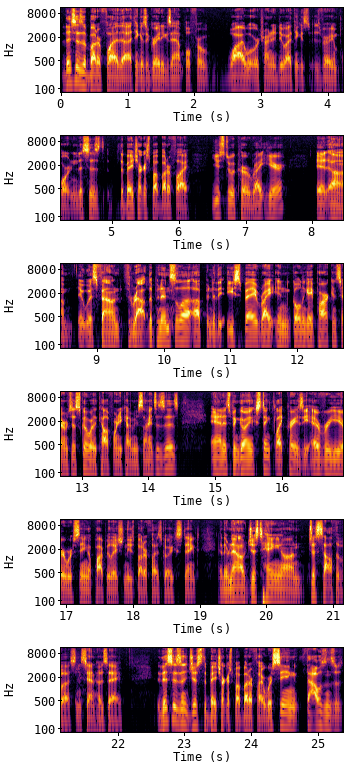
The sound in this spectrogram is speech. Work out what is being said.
this is a butterfly that I think is a great example for why what we're trying to do I think is, is very important. This is the bay checkerspot butterfly used to occur right here. It, um, it was found throughout the peninsula up into the East Bay, right in Golden Gate Park in San Francisco, where the California Academy of Sciences is. And it's been going extinct like crazy. Every year we're seeing a population of these butterflies go extinct. And they're now just hanging on just south of us in San Jose. This isn't just the bay checkerspot butterfly. We're seeing thousands of,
